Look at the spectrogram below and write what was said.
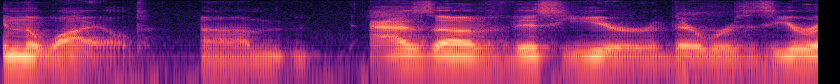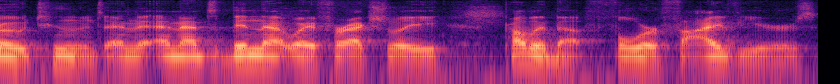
in the wild. Um, as of this year, there were zero toons, and and that's been that way for actually probably about four or five years.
